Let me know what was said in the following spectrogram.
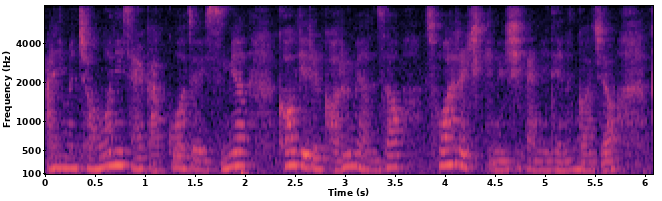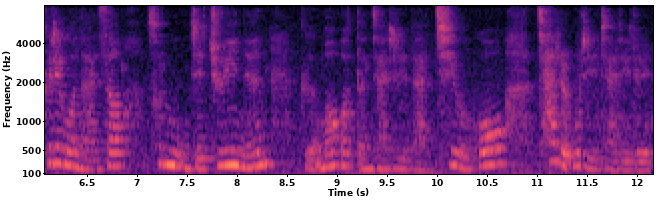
아니면 정원이 잘 가꾸어져 있으면 거기를 걸으면서 소화를 시키는 시간이 되는 거죠. 그리고 나서 손 이제 주인은 그 먹었던 자리를 다 치우고 차를 우릴 자리를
